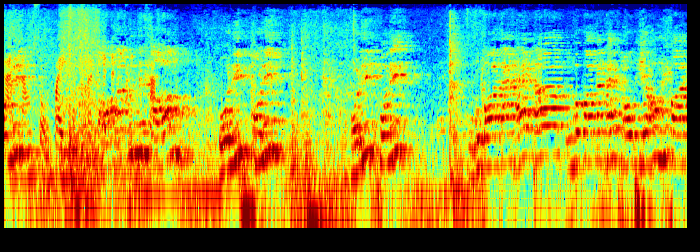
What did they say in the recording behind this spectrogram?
การนำส่งไปยังประเทศอังกฤษค่ะโพลิสโพลิสโพลิสโพลิสอุปกรณ์การแพทย์ครับ อุปกรณ์การแพทย์โทรเคลียร์ห้องนี้ก่อน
